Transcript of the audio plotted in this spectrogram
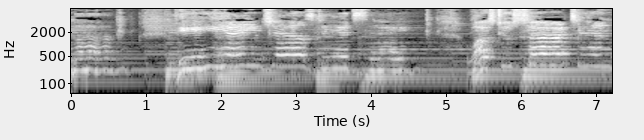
Noel, the angels did say, was to certain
